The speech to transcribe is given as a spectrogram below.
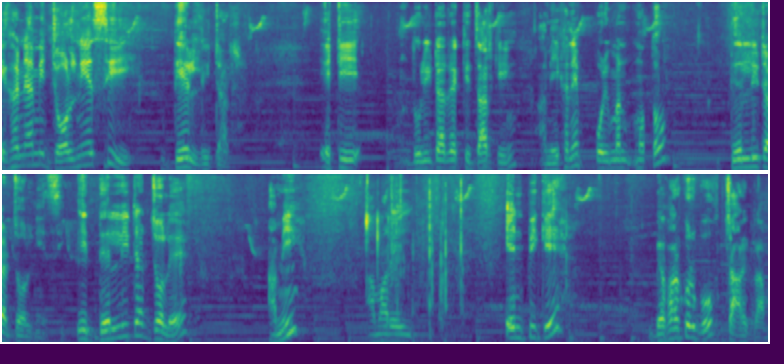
এখানে আমি জল নিয়েছি দেড় লিটার। এটি দু লিটারের একটি জার্কিং। আমি এখানে পরিমাণ মতো দেড় লিটার জল নিয়েছি। এই দেড় লিটার জলে আমি আমার এই এনপিকে ব্যবহার করব চার গ্রাম।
